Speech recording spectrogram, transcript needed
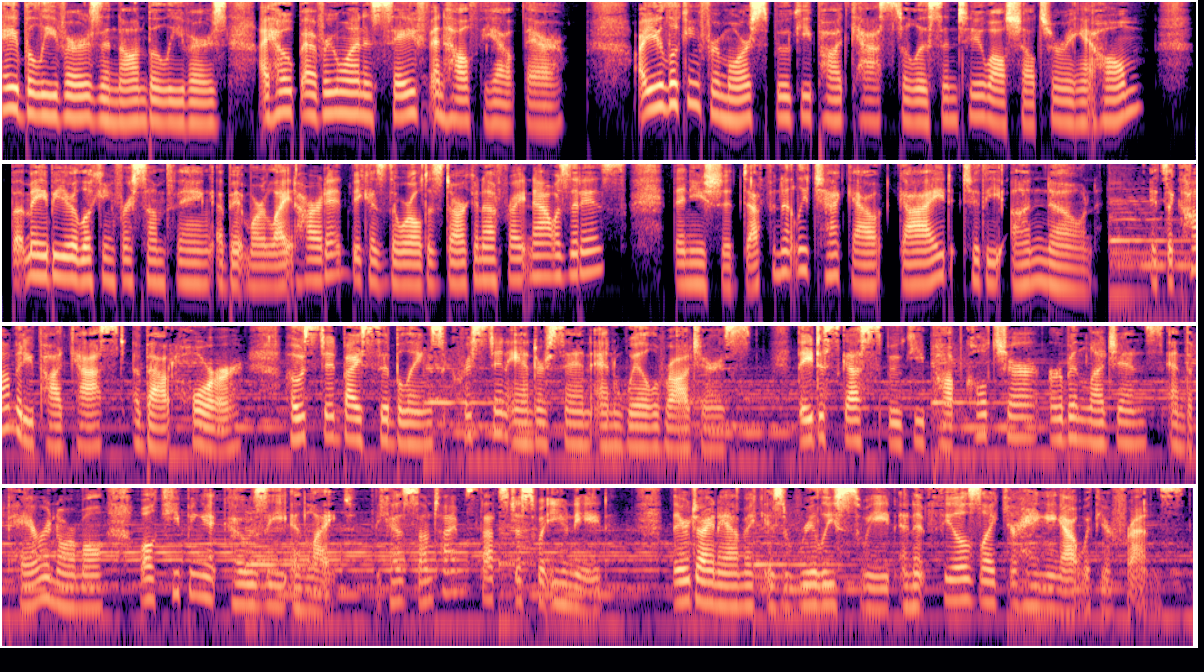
Hey, believers and non believers, I hope everyone is safe and healthy out there. Are you looking for more spooky podcasts to listen to while sheltering at home? But maybe you're looking for something a bit more lighthearted because the world is dark enough right now as it is? Then you should definitely check out Guide to the Unknown. It's a comedy podcast about horror, hosted by siblings Kristen Anderson and Will Rogers. They discuss spooky pop culture, urban legends, and the paranormal while keeping it cozy and light, because sometimes that's just what you need. Their dynamic is really sweet, and it feels like you're hanging out with your friends.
